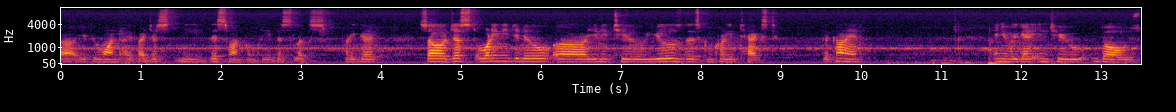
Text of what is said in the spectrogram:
uh, if you want if I just need this one complete this looks pretty good. So just what you need to do uh, you need to use this concrete text click on it and you will get into those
